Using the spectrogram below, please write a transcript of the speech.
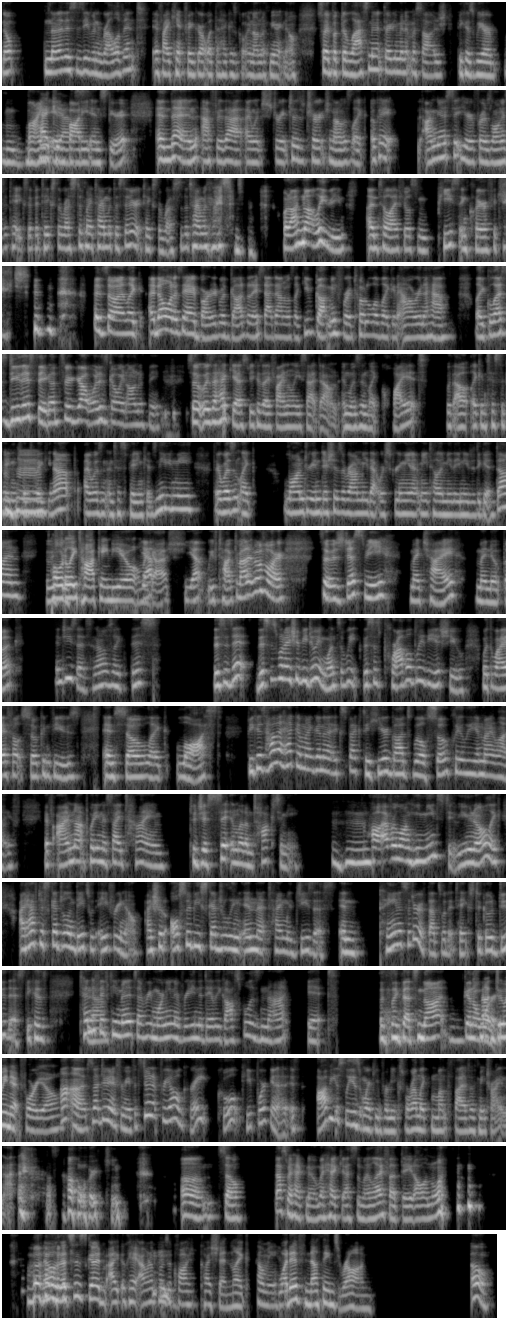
nope, none of this is even relevant if I can't figure out what the heck is going on with me right now. So I booked a last minute 30 minute massage because we are mind heck and yes. body and spirit. And then after that, I went straight to the church and I was like, okay, I'm going to sit here for as long as it takes. If it takes the rest of my time with the sitter, it takes the rest of the time with my sitter. But I'm not leaving until I feel some peace and clarification. and so I like, I don't want to say I bartered with God, but I sat down and was like, you've got me for a total of like an hour and a half. Like, let's do this thing. Let's figure out what is going on with me. So it was a heck yes, because I finally sat down and was in like quiet without like anticipating mm-hmm. kids waking up. I wasn't anticipating kids needing me. There wasn't like laundry and dishes around me that were screaming at me, telling me they needed to get done. Totally just, talking to you. Oh yep, my gosh. Yep. We've talked about it before. So it was just me, my chai, my notebook, and Jesus. And I was like, this, this is it. This is what I should be doing once a week. This is probably the issue with why I felt so confused and so like lost. Because how the heck am I going to expect to hear God's will so clearly in my life if I'm not putting aside time to just sit and let him talk to me mm-hmm. however long he needs to you know like i have to schedule in dates with avery now i should also be scheduling in that time with jesus and paying a sitter if that's what it takes to go do this because 10 yeah. to 15 minutes every morning of reading the daily gospel is not it it's like that's not gonna it's work. Not doing it for you. Uh-uh. It's not doing it for me. If it's doing it for y'all, great, cool. Keep working at it. It obviously isn't working for me because we're on like month five of me trying that. it's not working. Um, so that's my heck no, my heck yes, and my life update all in one. no, this is good. I okay. I want to pose a qu- question. Like, tell me, what if nothing's wrong? Oh,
